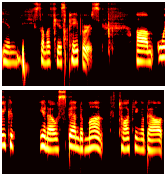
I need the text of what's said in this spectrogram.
in some of his papers. Um, we could, you know, spend a month talking about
